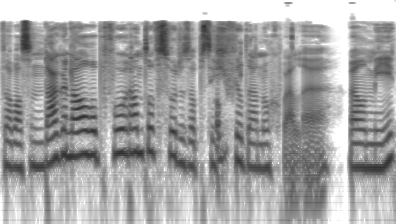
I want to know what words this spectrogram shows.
dat was een dag en half op voorhand of zo, dus op zich viel dat nog wel, uh, wel mee.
